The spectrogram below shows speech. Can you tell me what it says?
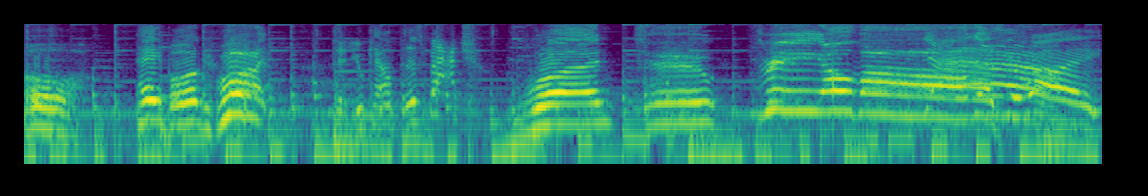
Oh, hey, Boog. What? Can you count this batch? One, two, three over. Yes, you're right.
